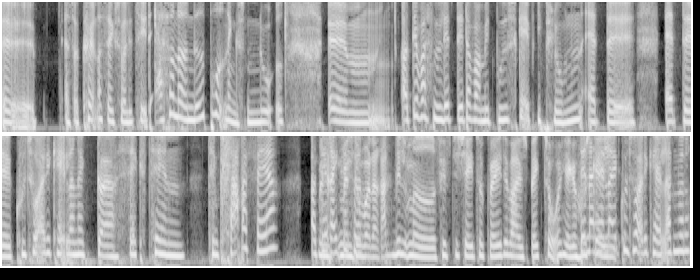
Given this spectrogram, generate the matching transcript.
øh, altså køn og seksualitet, er sådan noget nedbrydningsnået. Øhm, og det var sådan lidt det, der var mit budskab i klummen, at, øh, at øh, kulturradikalerne gør sex til en, til en klam affære. Og det Men, er rigtig men synd. du var da ret vild med Fifty Shades of Grey, det var jo begge to. ikke? Jeg kan Den huske, er heller ikke kulturradikal, er den vel?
